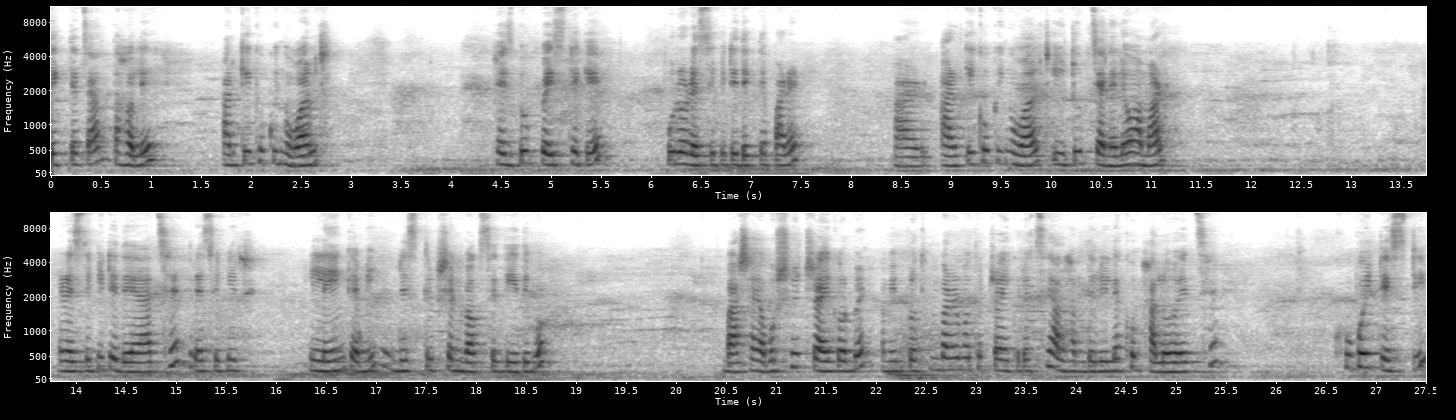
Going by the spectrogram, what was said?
দেখতে চান তাহলে R K cooking world Facebook page থেকে পুরো রেসিপিটি দেখতে পারেন। আর R K cooking world YouTube চ্যানেলেও আমার রেসিপিটি দেয়া আছে। রেসিপির লিঙ্ক আমি ডিসক্রিপশন বক্সে দিয়ে দেব। বাসায় অবশ্যই ট্রাই করবেন। আমি প্রথমবারের মতো ট্রাই করেছি। আলহামদুলিল্লাহ, খুব ভালো হয়েছে। খুবই টেস্টি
